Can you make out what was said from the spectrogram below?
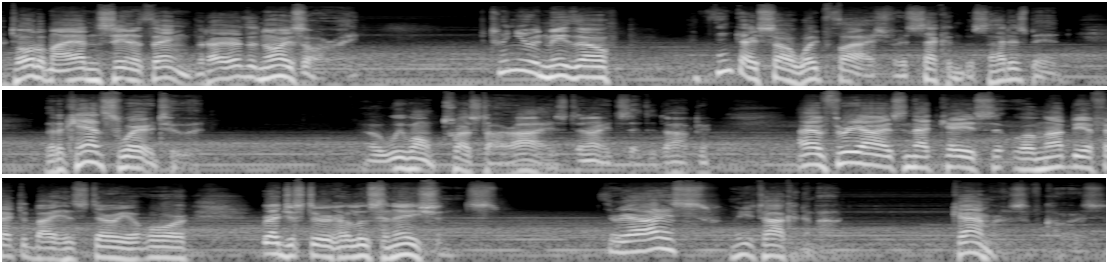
I told him I hadn't seen a thing, but I heard the noise all right. Between you and me, though, I think I saw a white flash for a second beside his bed, but I can't swear to it. Uh, we won't trust our eyes tonight, said the doctor. I have three eyes in that case that will not be affected by hysteria or register hallucinations. Three eyes? What are you talking about? Cameras, of course.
